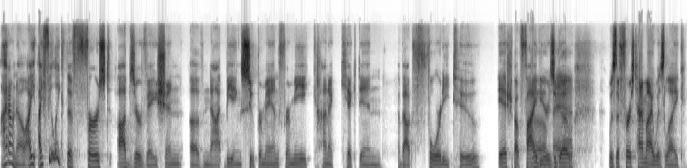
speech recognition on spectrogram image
I don't know. I, I feel like the first observation of not being Superman for me kind of kicked in about 42 ish, about five oh, years man. ago, was the first time I was like,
